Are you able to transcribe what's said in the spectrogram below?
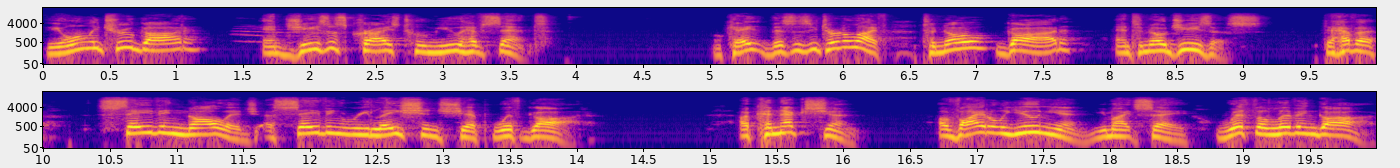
the only true God, and Jesus Christ whom you have sent. Okay, this is eternal life. To know God and to know Jesus. To have a saving knowledge, a saving relationship with God. A connection, a vital union, you might say, with the living God.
